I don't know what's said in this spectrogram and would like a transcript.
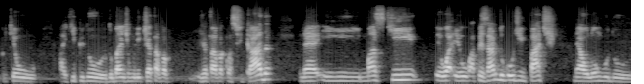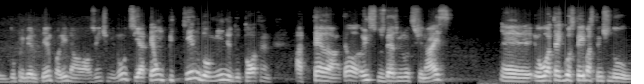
porque o, a equipe do, do Bayern de Munique já estava já estava classificada, né? E mas que eu, eu apesar do gol de empate né, ao longo do, do primeiro tempo ali, né, aos 20 minutos e até um pequeno domínio do Tottenham até, até antes dos 10 minutos finais, é, eu até gostei bastante do,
